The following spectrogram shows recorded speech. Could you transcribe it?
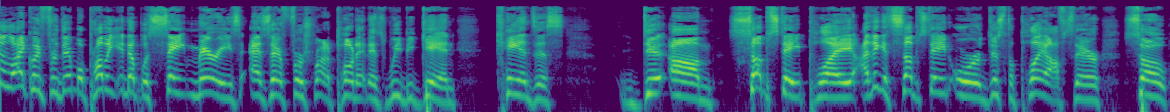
than likely for them, will probably end up with St. Mary's as their first round opponent as we begin Kansas di- um sub-state play. I think it's sub-state or just the playoffs there. So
